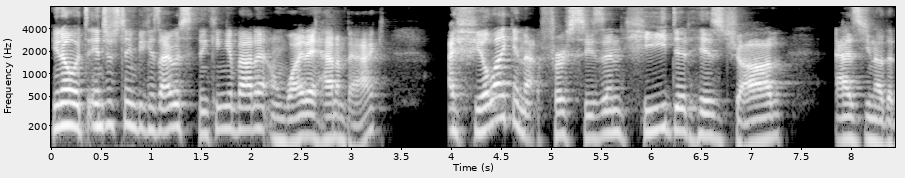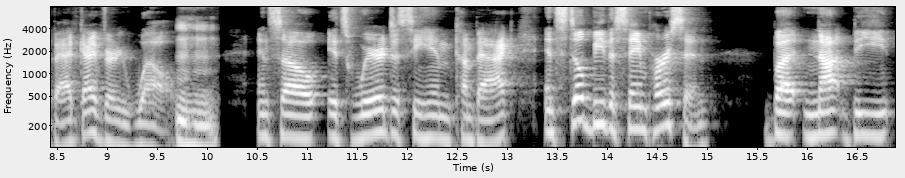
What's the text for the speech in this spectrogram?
You know, it's interesting because I was thinking about it on why they had him back. I feel like in that first season, he did his job as, you know, the bad guy very well. Mhm. And so it's weird to see him come back and still be the same person, but not be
